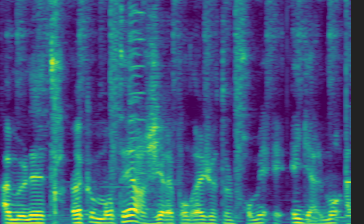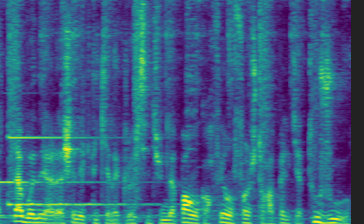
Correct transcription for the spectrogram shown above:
à me lettre un commentaire, j'y répondrai, je te le promets, et également à t'abonner à la chaîne et cliquer la cloche si tu ne l'as pas encore fait. Enfin, je te rappelle qu'il y a toujours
